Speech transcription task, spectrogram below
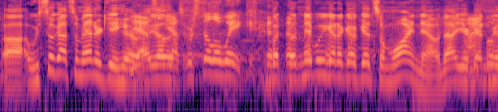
Uh, we still got some energy here. Yes, I know- yes, we're still awake. But but maybe we got to go get some wine now. Now you're getting I'm getting me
